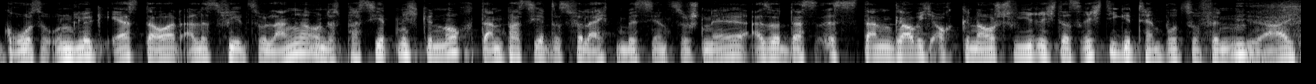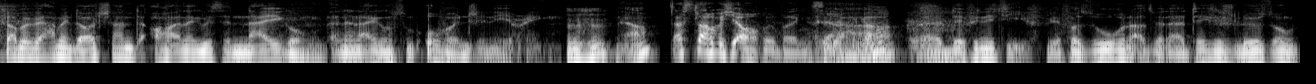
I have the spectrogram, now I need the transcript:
große Unglück. Erst dauert alles viel zu lange und es passiert nicht genug, dann passiert es vielleicht ein bisschen zu schnell. Also das ist dann, glaube ich, auch genau schwierig, das richtige Tempo zu finden. Ja, ich glaube, wir haben in Deutschland auch eine gewisse Neigung, eine Neigung zum Overengineering. Mhm. Ja? Das glaube ich auch übrigens. Ja, ja genau. äh, definitiv. Wir versuchen also mit einer technischen Lösung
